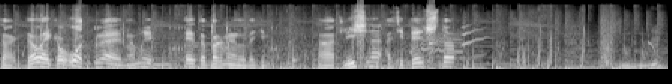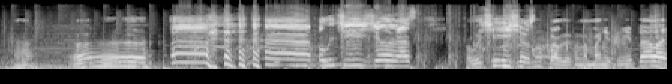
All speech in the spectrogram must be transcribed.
Так, давай-ка, вот, правильно, мы это бармену дадим. Отлично, а теперь что? А, а, а, получи еще раз. Получи еще. Ну, правда, это нам монеты не дала.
